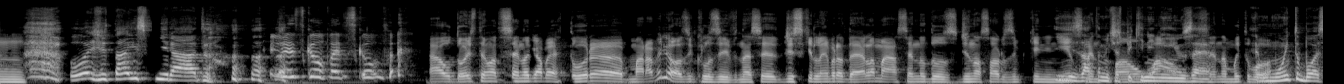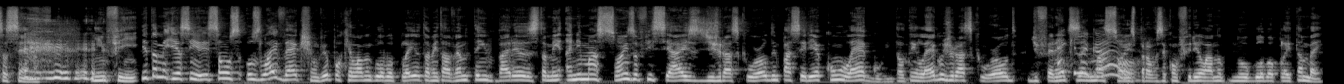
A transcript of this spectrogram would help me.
Hum. hoje tá inspirado. desculpa, desculpa. Ah, o 2 tem uma cena de abertura maravilhosa, inclusive, né? Você disse que lembra dela, mas a cena dos dinossauros pequenininhos. Exatamente, os pequenininhos, uau, é. Cena muito boa. É muito boa essa cena. Enfim. E também, e assim, esses são os, os, live action, viu? Porque lá no Globoplay eu também tava vendo, tem várias também animações oficiais de Jurassic World em parceria com o Lego. Então tem Lego Jurassic World, diferentes ah, animações para você conferir lá no, no Globoplay também.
